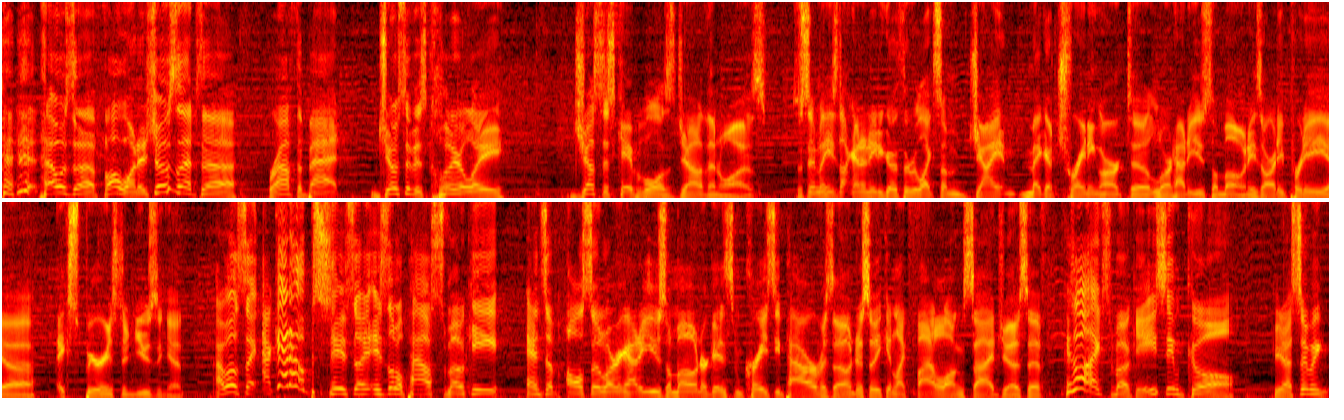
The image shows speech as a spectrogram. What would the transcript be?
that was a fun one. It shows that uh, right off the bat, Joseph is clearly just as capable as Jonathan was. So simply he's not going to need to go through like some giant mega training arc to learn how to use Hamon. He's already pretty uh, experienced in using it. I will say, I of hope his, uh, his little pal Smokey ends up also learning how to use Hamon or getting some crazy power of his own just so he can like fight alongside Joseph. Because I like Smokey. He seemed cool. You know, assuming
